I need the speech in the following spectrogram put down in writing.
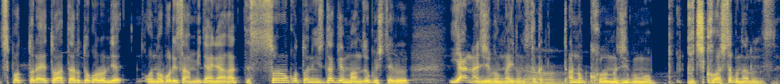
スポットライト当たるところにおのぼりさんみたいに上がってそのことにだけ満足してる嫌な自分がいるんです。だからあの頃の自分をぶち壊したくなるんですよ。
